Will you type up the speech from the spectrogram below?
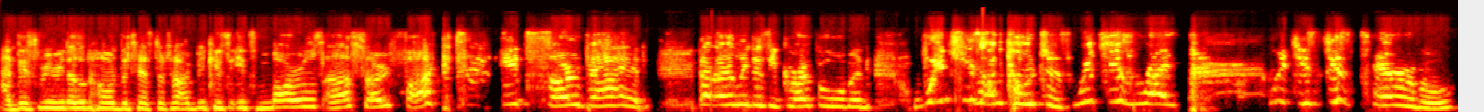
and this movie doesn't hold the test of time because its morals are so fucked. It's so bad. Not only does he grope a woman, which is unconscious, which is rape, which is just terrible.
